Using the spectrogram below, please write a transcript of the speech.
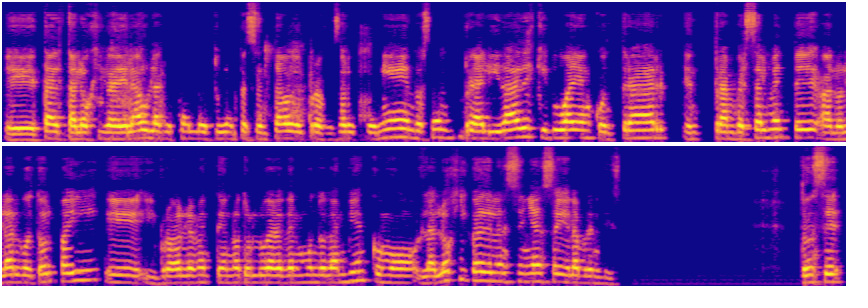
Eh, está esta lógica del aula que están los estudiantes sentados y el profesor exponiendo, son realidades que tú vayas a encontrar transversalmente a lo largo de todo el país eh, y probablemente en otros lugares del mundo también, como la lógica de la enseñanza y el aprendizaje. Entonces,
